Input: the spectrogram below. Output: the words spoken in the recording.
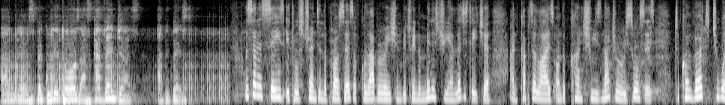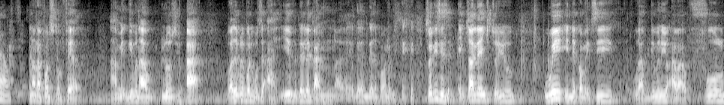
and uh, speculators as scavengers at the best. The Senate says it will strengthen the process of collaboration between the ministry and legislature and capitalize on the country's natural resources to convert to wealth. You cannot afford to fail. I mean, given how close you are. Because everybody will say, ah, if they can, uh, then there's a problem. so this is a challenge to you. We in the committee, we have given you our full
